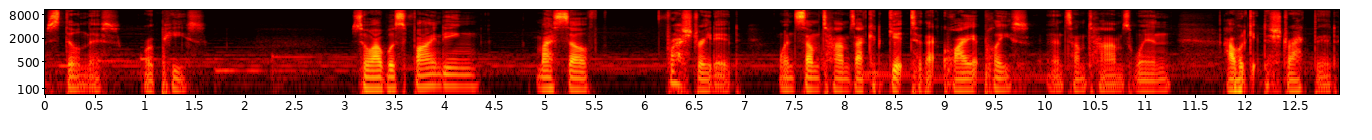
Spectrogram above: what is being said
stillness or peace. So I was finding myself frustrated when sometimes I could get to that quiet place and sometimes when I would get distracted.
